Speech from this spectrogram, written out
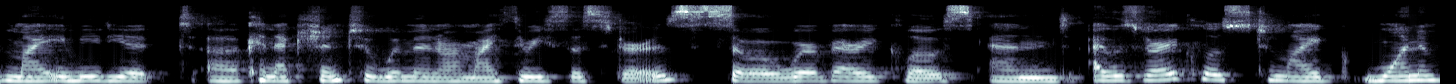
my immediate uh, connection to women are my three sisters. So we're very close. And i was very close to my one of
